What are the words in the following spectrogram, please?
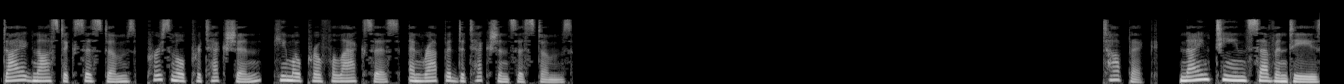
diagnostic systems, personal protection, chemoprophylaxis, and rapid detection systems. Topic 1970s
